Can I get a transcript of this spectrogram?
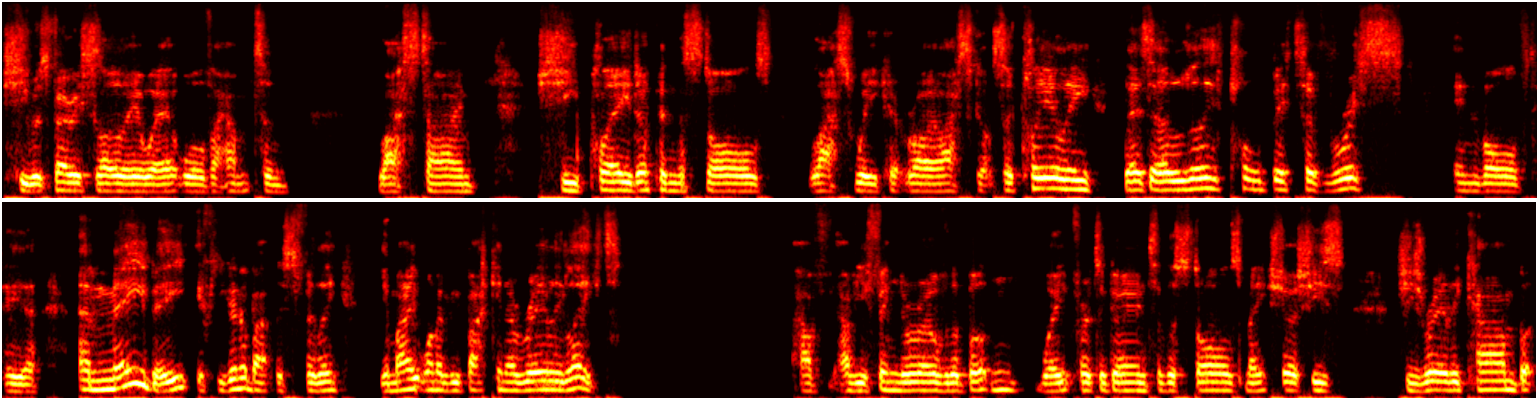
she was very slowly away at Wolverhampton last time. She played up in the stalls last week at Royal Ascot. So clearly, there's a little bit of risk involved here. And maybe if you're going to back this filly, you might want to be backing her really late. Have have your finger over the button, wait for her to go into the stalls, make sure she's She's really calm, but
